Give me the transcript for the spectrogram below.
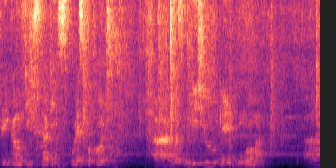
three counties that is West Pokot, uh, Uasin Gishu and Bungoma. Uh,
